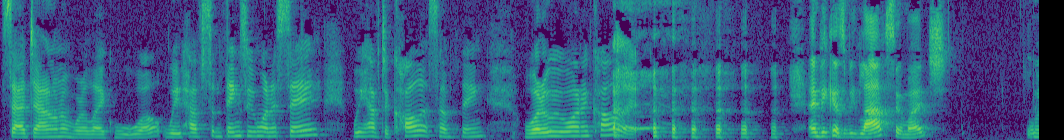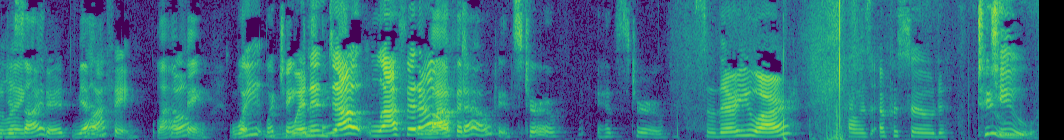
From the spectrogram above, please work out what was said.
sat down and we're like, well, we have some things we want to say. We have to call it something. What do we want to call it? and because we laugh so much, we like, decided, yeah, Laughing. laughing. Well, what, we, what when in things? doubt, laugh it out. Laugh it out. It's true. It's true. So there you are. That was episode Two. two.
